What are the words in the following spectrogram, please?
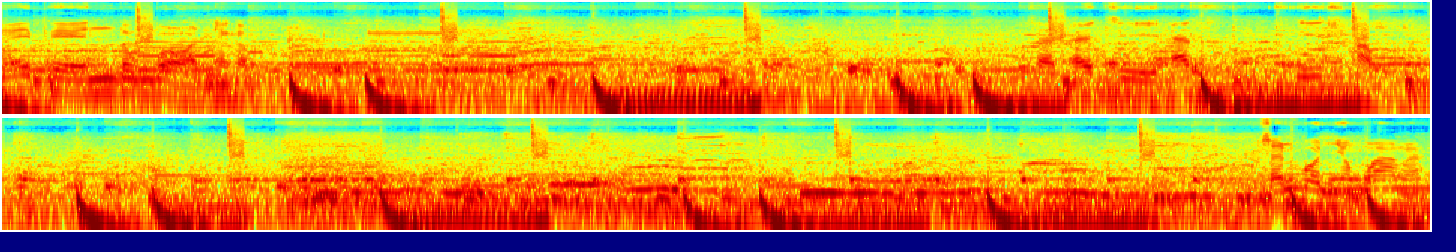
ให้เพ้นตรงบอร์ดนะครับจาก IG at e shop ชั้นบนยังว่างนะ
